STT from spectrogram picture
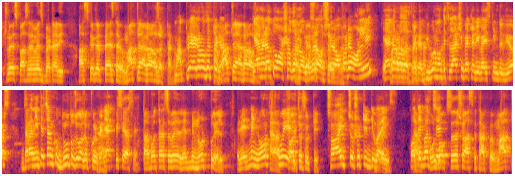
স্টোরেজ পাঁচ হাজার এমএস ব্যাটারি আজকে এটার প্রাইস থাকবে মাত্র এগারো হাজার টাকা। মাত্র এগারো হাজার টাকা? মাত্র 11,000 ক্যামেরা তো অসাধারণ হ্যাঁ, অবশ্যই আজকের অফারে অনলি এগারো হাজার টাকা। টাকা। ভিভোর মধ্যে ফ্ল্যাগশিপ একটা ডিভাইস কিন্তু ভিউয়ার্স যারা নিতে চান খুব দ্রুত যোগাযোগ করবেন হ্যাঁ। এক পিসে আছে। তারপর আছে ভাই Redmi note twelve Redmi note হ্যাঁ টুয়েলভ ছয় চৌষট্টি। ছয় চৌষট্টির ডিভাইস কতই ফুল পাচ্ছে বক্স আজকে থাকবে। মাত্র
